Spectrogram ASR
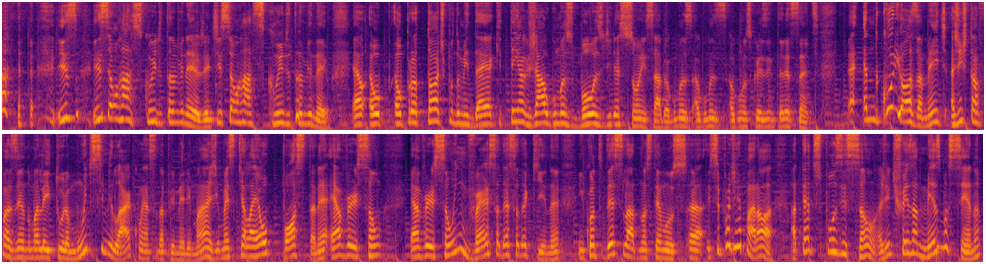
isso, isso é um rascunho de thumbnail, gente. Isso é um rascunho de thumbnail. É, é, o, é o protótipo de uma ideia que tem já algumas boas direções, sabe? Algumas, algumas, algumas coisas interessantes. É, é, curiosamente, a gente tá fazendo uma leitura muito similar com essa da primeira imagem, mas que ela é oposta, né? É a versão é a versão inversa dessa daqui, né? Enquanto desse lado nós temos... Uh, e você pode reparar, ó, até a disposição, a gente fez a mesma cena,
